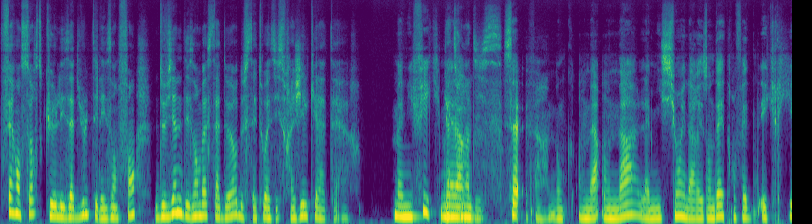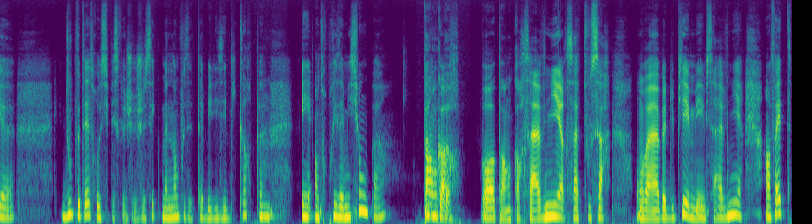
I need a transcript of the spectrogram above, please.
faire en sorte que les adultes et les enfants deviennent des ambassadeurs de cette oasis fragile qu'est la Terre. Magnifique. 90. ça, enfin, donc on a, on a la mission et la raison d'être en fait écrit. Euh, d'où peut-être aussi parce que je, sais que maintenant vous êtes labellisé Bicorp mm. et entreprise à mission ou pas? Pas, encore. Bon, pas encore, ça va venir, ça, tout ça. On va un peu du pied, mais ça va venir. En fait,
